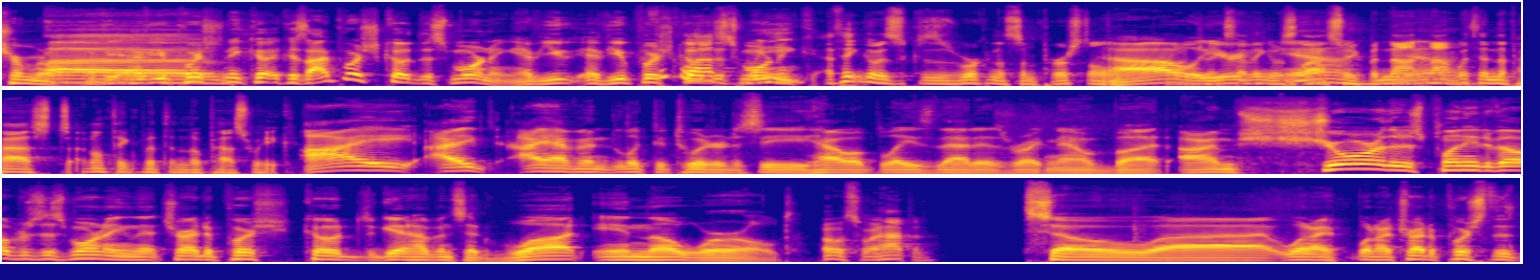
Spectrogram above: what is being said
terminal. have, you, have you pushed Uh, any code? Because I pushed code this morning. Have you have you pushed code this morning? week, I think it was because I was working on some personal Ah, well, projects. I you're- think it was last week, but not, yeah. not within the past, I don't think within the past week. I I I haven't looked at Twitter to see how ablaze that is right now, but I'm sure there's plenty of developers this morning that tried to push code to GitHub and said, "What in the world?" Oh, so what happened? So uh, when I when I tried to push the,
